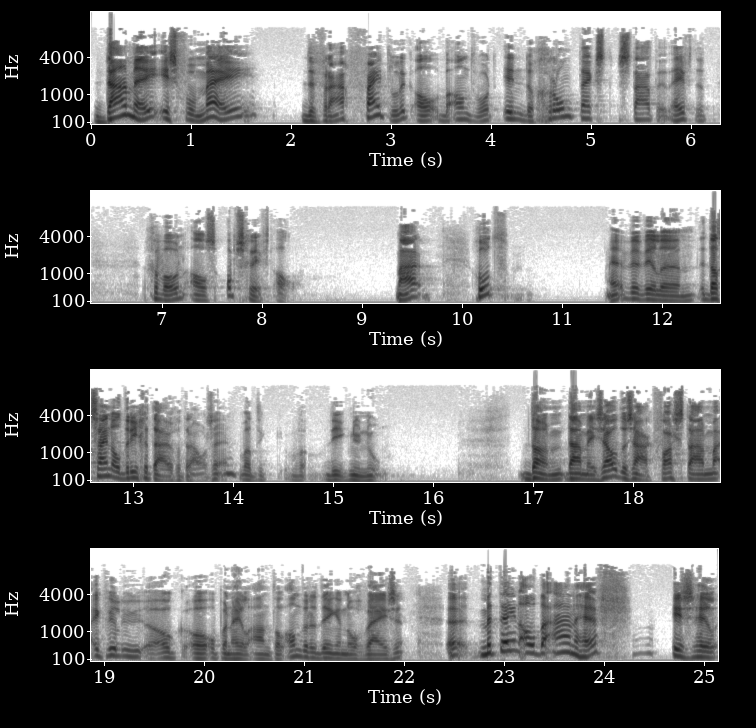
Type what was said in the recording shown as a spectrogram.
Daarmee is voor mij de vraag feitelijk al beantwoord. In de grondtekst staat heeft het gewoon als opschrift al. Maar goed, we willen, dat zijn al drie getuigen trouwens, hè, ik, die ik nu noem. Dan, daarmee zou de zaak vaststaan, maar ik wil u ook op een heel aantal andere dingen nog wijzen. Uh, meteen al de aanhef is heel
